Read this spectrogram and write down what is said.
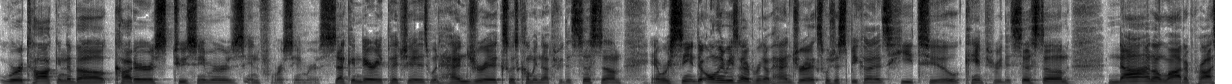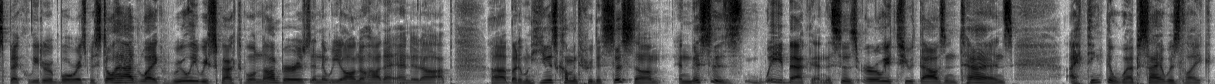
we're talking about cutters, two seamers, and four seamers. Secondary pitches when Hendricks was coming up through the system, and we're seeing the only reason I bring up Hendricks was just because he too came through the system, not on a lot of prospect leaderboards, but still had like really respectable numbers, and then we all know how that ended up. Uh, but when he was coming through the system, and this is way back then, this is early 2010s. I think the website was like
